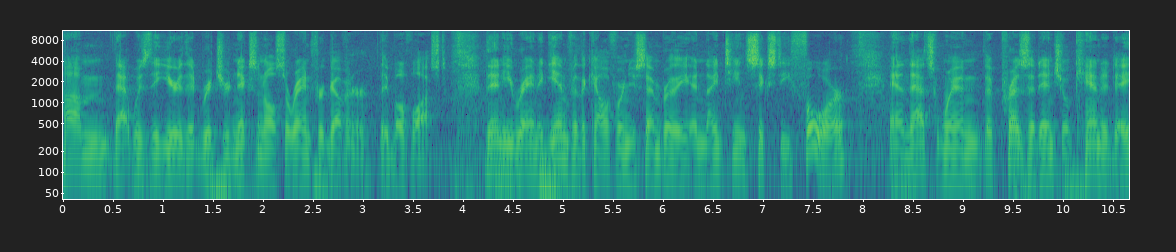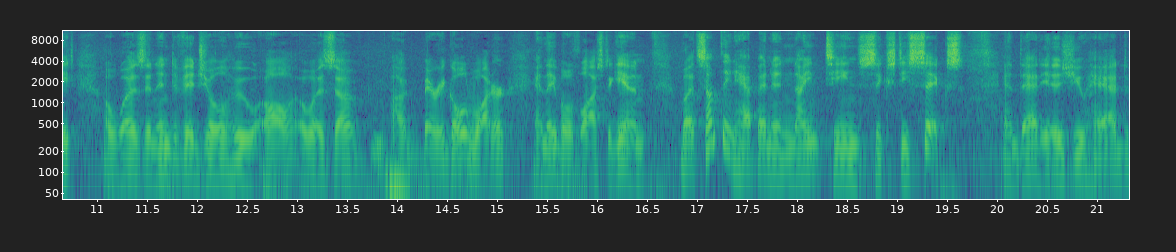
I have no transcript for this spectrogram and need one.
Um, that was the year that Richard Nixon also ran for governor. They both lost. Then he ran again for the California Assembly in 1964, and that's when the presidential candidate uh, was an individual who all, was uh, uh, Barry Goldwater, and they both lost again. But something happened in 1966, and that is you had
